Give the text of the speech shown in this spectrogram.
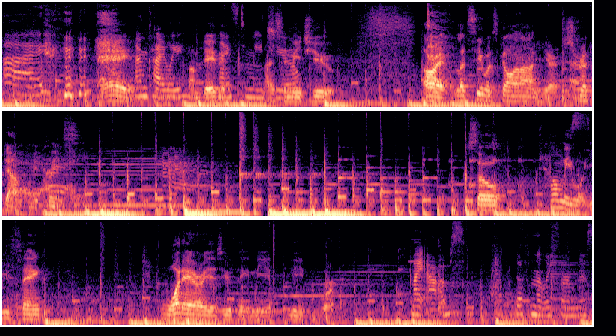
Hi. Hey. I'm Kylie. I'm David. Nice to meet nice you. Nice to meet you. All right, let's see what's going on here. Strip down for me, please. So, tell me what you think. What areas you think need need work? My abs. Definitely firmness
